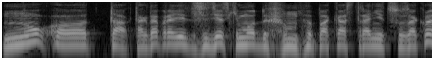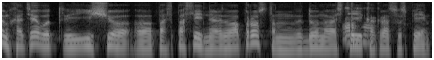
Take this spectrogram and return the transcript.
Ну, э, так, тогда про с детским отдыхом пока страницу закроем, хотя вот еще э, последний, наверное, вопрос, там до новостей uh-huh. как раз успеем.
